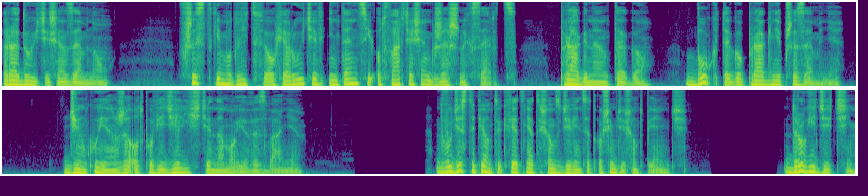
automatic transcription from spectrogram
Radujcie się ze mną. Wszystkie modlitwy ofiarujcie w intencji otwarcia się grzesznych serc. Pragnę tego. Bóg tego pragnie przeze mnie. Dziękuję, że odpowiedzieliście na moje wezwanie. 25 kwietnia 1985 Drogie dzieci,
